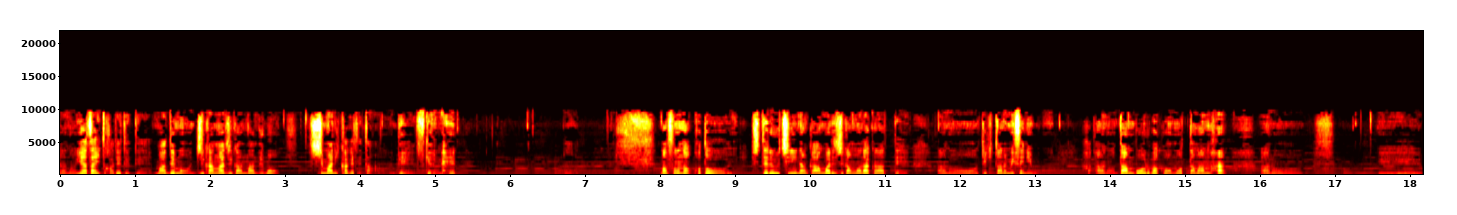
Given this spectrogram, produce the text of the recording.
あの、屋台とか出てて、まあでも時間が時間なんでもう、閉まりかけてたんですけどね。うん。まあそんなことをしてるうちになんかあんまり時間もなくなって、あの、適当な店にあの、段ボール箱を持ったまま、あの、えー、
